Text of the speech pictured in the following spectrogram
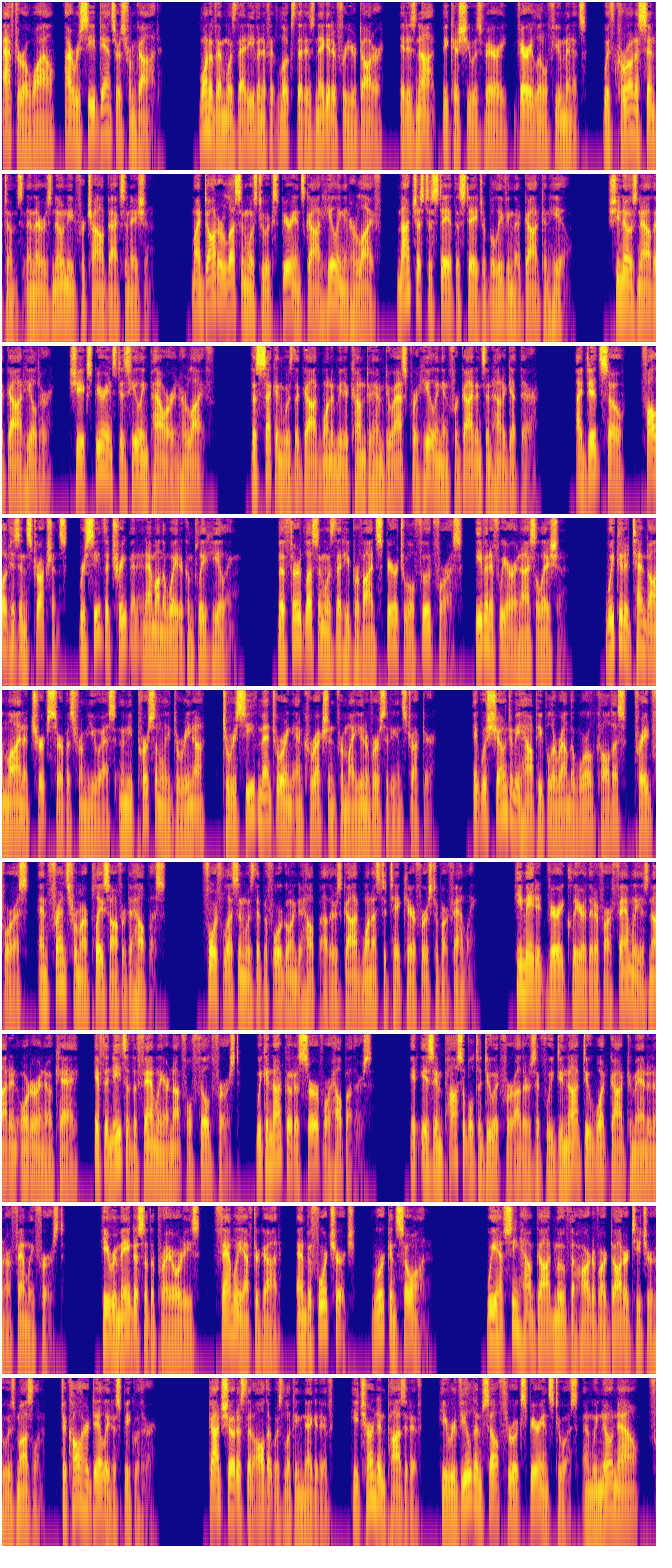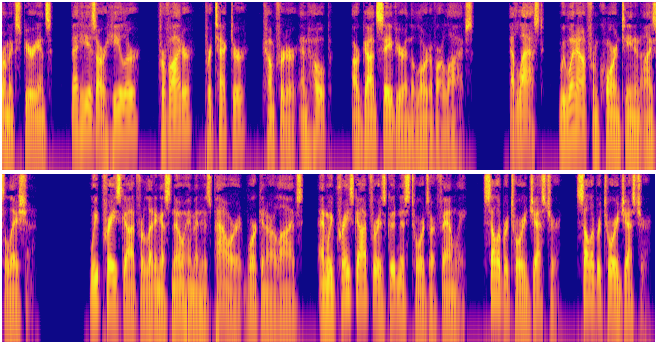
After a while, I received answers from God. One of them was that even if it looks that is negative for your daughter, it is not, because she was very, very little few minutes, with corona symptoms, and there is no need for child vaccination. My daughter lesson was to experience God healing in her life, not just to stay at the stage of believing that God can heal. She knows now that God healed her, she experienced His healing power in her life. The second was that God wanted me to come to Him to ask for healing and for guidance in how to get there. I did so, followed his instructions, received the treatment, and am on the way to complete healing. The third lesson was that he provides spiritual food for us, even if we are in isolation. We could attend online a church service from US and me personally, Dorina, to receive mentoring and correction from my university instructor. It was shown to me how people around the world called us, prayed for us, and friends from our place offered to help us. Fourth lesson was that before going to help others, God want us to take care first of our family. He made it very clear that if our family is not in order and okay, if the needs of the family are not fulfilled first, we cannot go to serve or help others. It is impossible to do it for others if we do not do what God commanded in our family first. He reminded us of the priorities family after God, and before church, work, and so on. We have seen how God moved the heart of our daughter teacher who is Muslim, to call her daily to speak with her. God showed us that all that was looking negative, He turned in positive, he revealed himself through experience to us, and we know now, from experience, that He is our healer, provider, protector, comforter, and hope, our God Savior and the Lord of our lives. At last, we went out from quarantine and isolation. We praise God for letting us know Him and His power at work in our lives, and we praise God for His goodness towards our family. Celebratory gesture, celebratory gesture.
